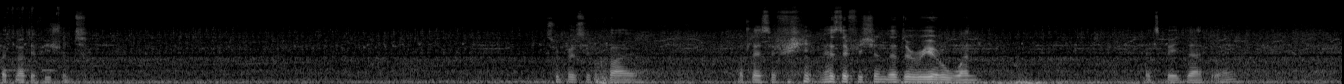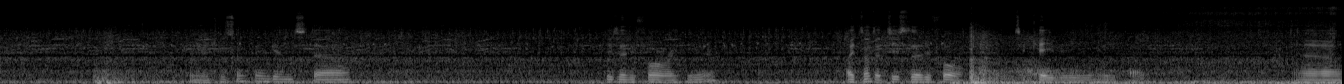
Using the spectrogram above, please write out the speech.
but not efficient. Suppressive fire, but less, effi less efficient than the real one. Let's go it that way. Can you do something against uh, T-34 right here? Oh, it's not a T-34. It's a KV-85. Uh,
